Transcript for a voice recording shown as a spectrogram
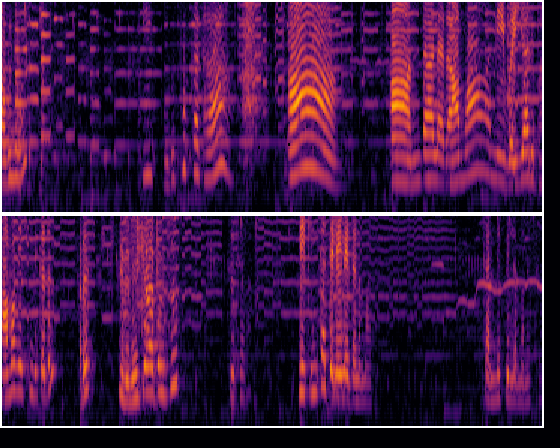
అవును. ఈ పొడుపు కథ ఆ ఆ అందాల రామ నీ వయ్యారి భామ వేసింది కదూ? అరే ఇది నీకెలా తెలుసు? చూసావా? నీకింకా తెలియలేదన్నమాట. కన్నెపిల్ల మనసు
